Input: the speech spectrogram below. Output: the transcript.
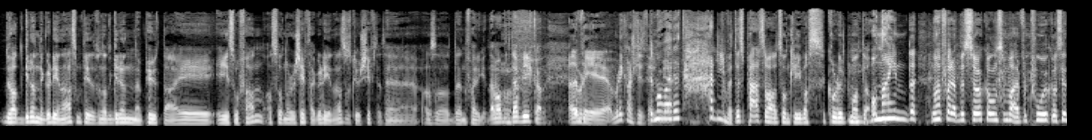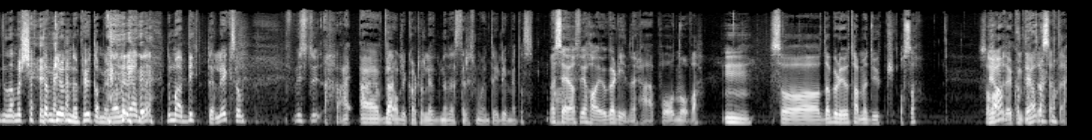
Du hadde grønne gardiner samtidig som du hadde grønne puter i, i sofaen. Og så når du skifta gardiner, så skulle du skifte til altså, den fargen. Det, var, det virka Ja, det, blir, det blir kanskje litt feil. Det må være et helvetes pass å ha et sånt liv, ass. Hvor du på en måte Å nei, det, nå får jeg besøk av noen som var her for to uker siden, og de har sett de grønne putene mine allerede. Nå må jeg bytte, liksom. Hvis du Nei, jeg har aldri klart å leve med det stressmomentet i livet mitt, ass. Men jeg ser jo at vi har jo gardiner her på Nova, Mm. så da burde vi jo ta med duk også. Så Ja, har vi det komplette settet.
